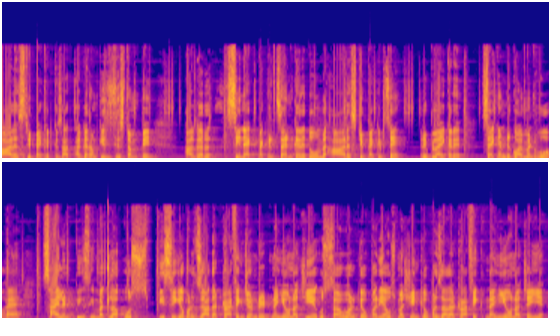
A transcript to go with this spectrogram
आर एस टी पैकेट के साथ, अगर हम किसी सिस्टम पे अगर सिन एक्ट पैकेट सेंड करे तो वो हमें आरएसटी पैकेट से रिप्लाई करे। सेकेंड रिक्वायरमेंट वो है साइलेंट पीसी मतलब उस पीसी के ऊपर ज़्यादा ट्रैफ़िक जनरेट नहीं होना चाहिए, उस सर्वर के ऊपर या उस मशीन के ऊपर ज़्यादा ट्रैफ़िक नहीं होना चाहिए।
